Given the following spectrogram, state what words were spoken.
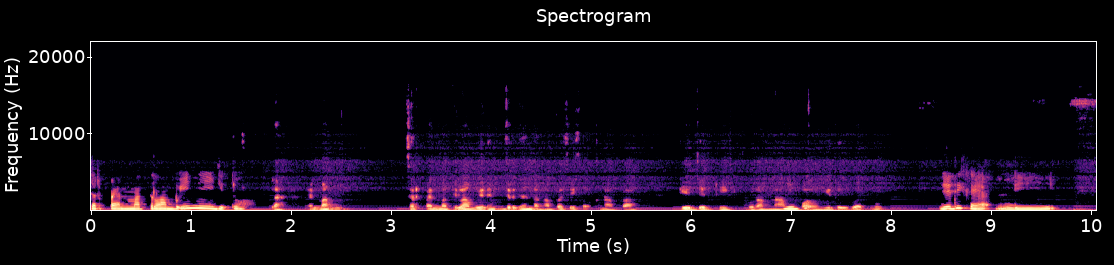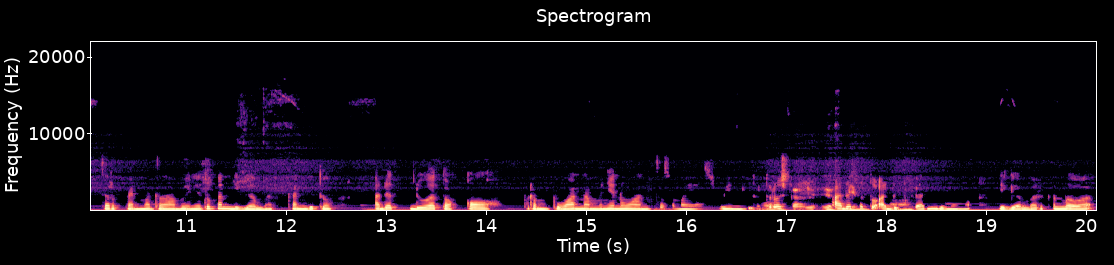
cerpen mati lampu ini? Gitu. Lah emang cerpen mati lampu ini menceritakan tentang apa sih? Kok kenapa dia jadi kurang nampol jadi, gitu buatmu? Jadi kayak di cerpen mata lampu ini tuh kan digambarkan gitu. Ada dua tokoh perempuan namanya Nuansa sama Yasmin gitu. Terus ya, ada satu adegan di mana digambarkan bahwa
